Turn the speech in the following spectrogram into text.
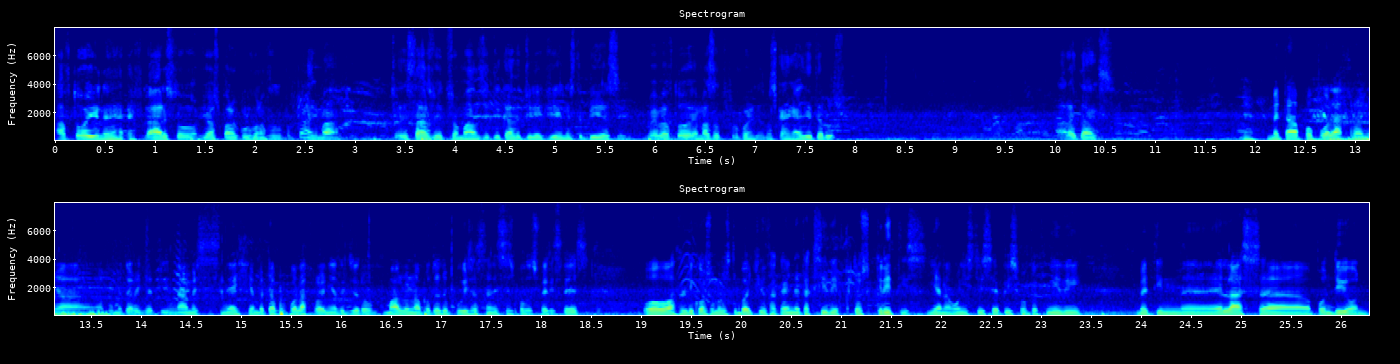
Αυτό είναι ευχάριστο για όσους παρακολουθούν αυτό το πρωτάθλημα και διστάζω για τις ομάδες γιατί κάθε Κυριακή είναι στην πίεση. Βέβαια αυτό εμάς από τους προπονητές μας κάνει καλύτερους. Αλλά εντάξει. Ε, μετά από πολλά χρόνια, να πούμε τώρα για την άμεση συνέχεια, μετά από πολλά χρόνια, δεν ξέρω, μάλλον από τότε που ήσασταν εσείς ποδοσφαιριστές, ο αθλητικός όμιλο του Μπακίου θα κάνει ένα ταξίδι εκτός Κρήτης για να αγωνιστεί σε επίσημο παιχνίδι με την ε, Ελλάς ε, Ποντίων.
